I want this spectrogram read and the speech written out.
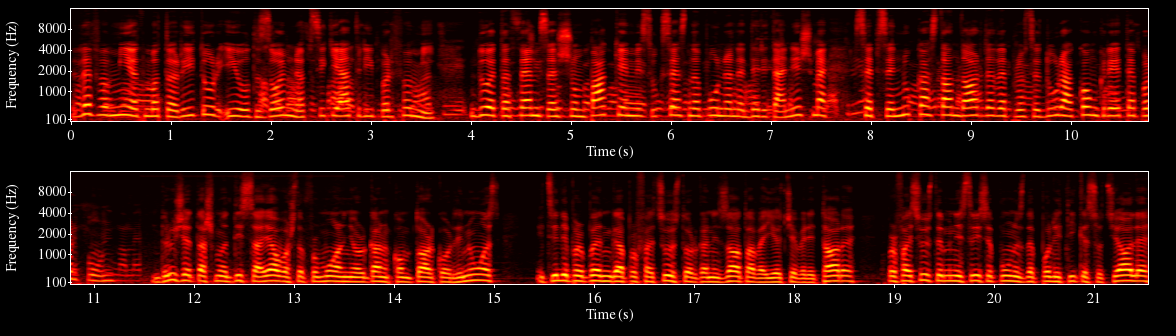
dhe fëmijët më të rritur i udhëzojmë në psikiatri për fëmijë. Duhet të them se shumë pak kemi sukses në punën e deritanishme, sepse nuk ka standarde dhe procedura konkrete për punë. Ndryshe tashmë disa javë është të formuar një organ kombëtar koordinues, i cili përbëhet nga përfaqësues të organizatave joqeveritare, përfaqësues të Ministrisë së Punës dhe Politikës Sociale,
